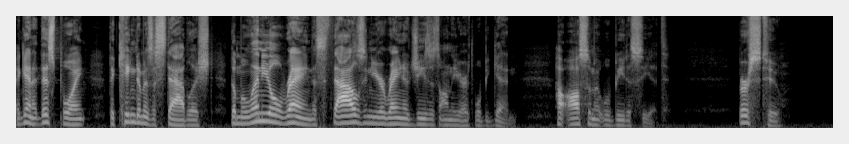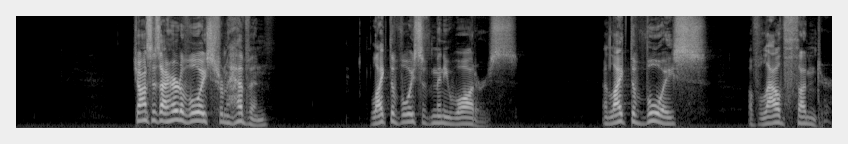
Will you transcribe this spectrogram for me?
Again, at this point, the kingdom is established. The millennial reign, this thousand year reign of Jesus on the earth will begin. How awesome it will be to see it. Verse 2. John says, I heard a voice from heaven like the voice of many waters, and like the voice of loud thunder.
